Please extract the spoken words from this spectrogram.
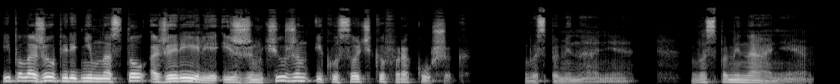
и положил перед ним на стол ожерелье из жемчужин и кусочков ракушек. Воспоминания, воспоминания.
